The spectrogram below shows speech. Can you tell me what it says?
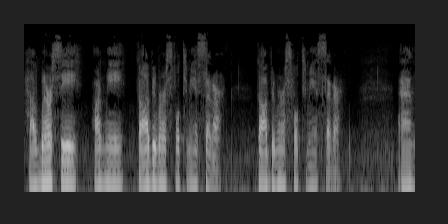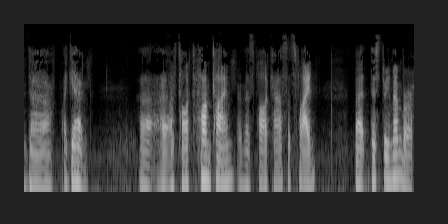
have mercy on me. God be merciful to me, a sinner. God be merciful to me, a sinner. And uh, again, uh, I, have talked a long time in this podcast. That's fine, but just remember,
